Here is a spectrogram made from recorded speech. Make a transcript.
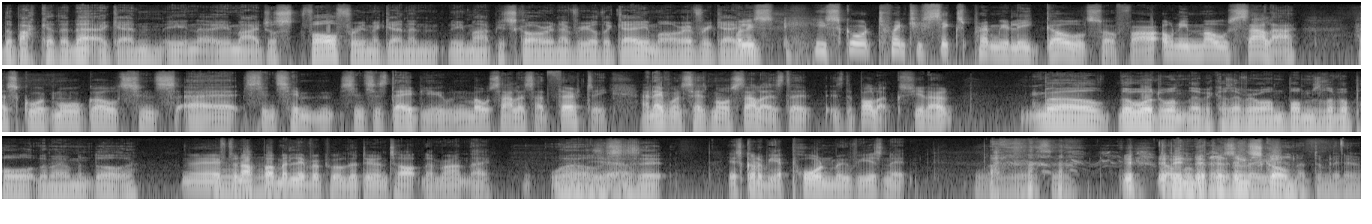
the back of the net again. You know, he might just fall for him again, and he might be scoring every other game or every game. Well, he's, he scored 26 Premier League goals so far. Only Mo Salah has scored more goals since uh, since him since his debut, and Mo Salah's had 30. And everyone says Mo Salah is the is the bollocks, you know. Well, they would, wouldn't they? Because everyone bums Liverpool at the moment, don't they? Eh, if they're not bumming Liverpool, they're doing Tottenham, aren't they? Well, this is it. It's got to be a porn movie, isn't it? Yeah, it's a double Bin dippers and scum. At the minute,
